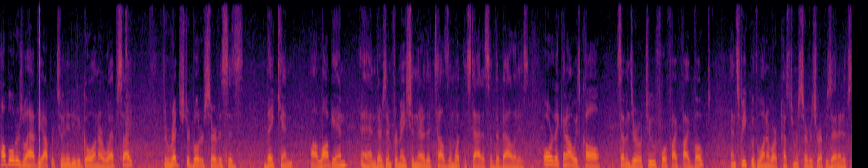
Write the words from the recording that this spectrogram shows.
All voters will have the opportunity to go on our website. Through Registered Voter Services, they can uh, log in and there's information there that tells them what the status of their ballot is. Or they can always call 702-455-VOTE and speak with one of our customer service representatives.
